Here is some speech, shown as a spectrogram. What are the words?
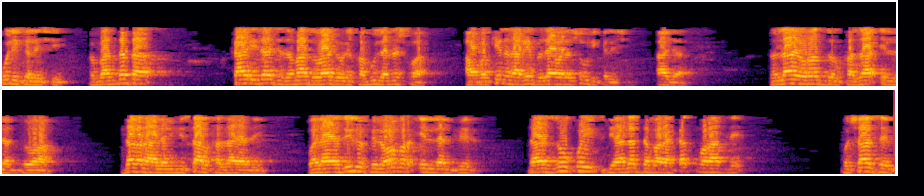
اولی کلی شي نو بنده ته کاری دا چې زما دعا جوړې قبول نه شوه او پکې نه داغې په ځای ولا سوري کلی شي اجر نو لا يرد القضاء الا الدعاء دغه عالمي مثال قضايا دي ولا يزيد في العمر الا البر دا زو کوئی زیادت د برکت مراد دی خوشحال صاحب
